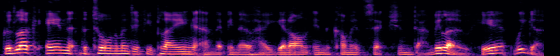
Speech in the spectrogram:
Good luck in the tournament if you're playing and let me know how you get on in the comments section down below. Here we go.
